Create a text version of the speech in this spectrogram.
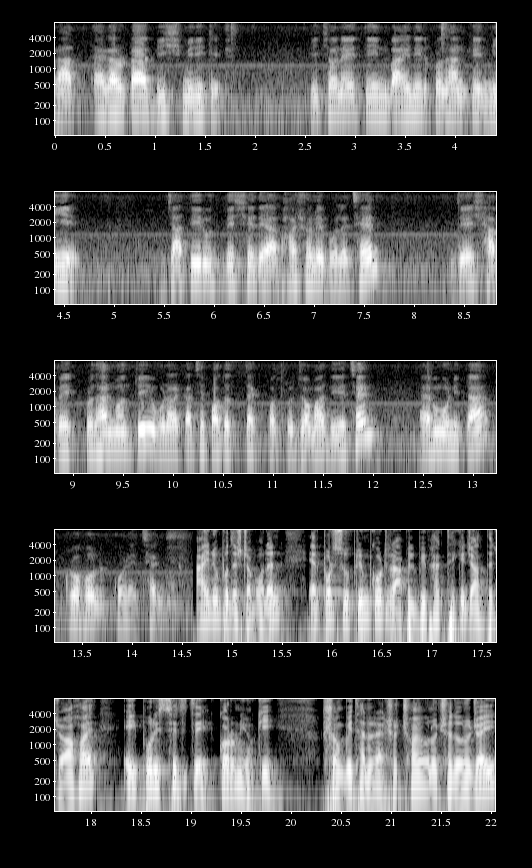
রাত এগারোটা বিশ মিনিটে পিছনে তিন বাহিনীর প্রধানকে নিয়ে জাতির উদ্দেশ্যে দেয়া ভাষণে বলেছেন যে সাবেক প্রধানমন্ত্রী ওনার কাছে পদত্যাগপত্র জমা দিয়েছেন। এবং উনি তা গ্রহণ করেছেন। আইন উপদেষ্টা বলেন, এরপর সুপ্রিম কোর্টের আপিল বিভাগ থেকে জানতে চাওয়া হয়, এই পরিস্থিতিতে করণীয় কি? সংবিধানের একশো ছয় অনুচ্ছেদ অনুযায়ী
